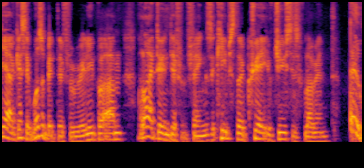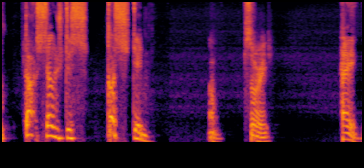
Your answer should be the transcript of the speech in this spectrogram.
Yeah, I guess it was a bit different, really, but um, I like doing different things. It keeps the creative juices flowing. Ooh, that sounds disgusting. Oh, sorry. Hey,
